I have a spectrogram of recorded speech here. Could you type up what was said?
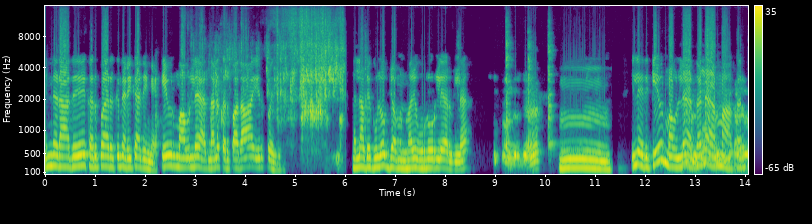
என்னடா அது? கருப்பா இருக்குன்னு நினைக்காதீங்க. கேவூர் மாவுல அதனால கருப்பாதான் இருக்கும் இது. நல்லா அப்படியே குலோப் ஜாமுன் மாதிரி உருளை உருளையா இருக்குல்ல? உம் இல்ல இது கேவூர் மாவுல அதனால ஆமா இது கருப்பாதான்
